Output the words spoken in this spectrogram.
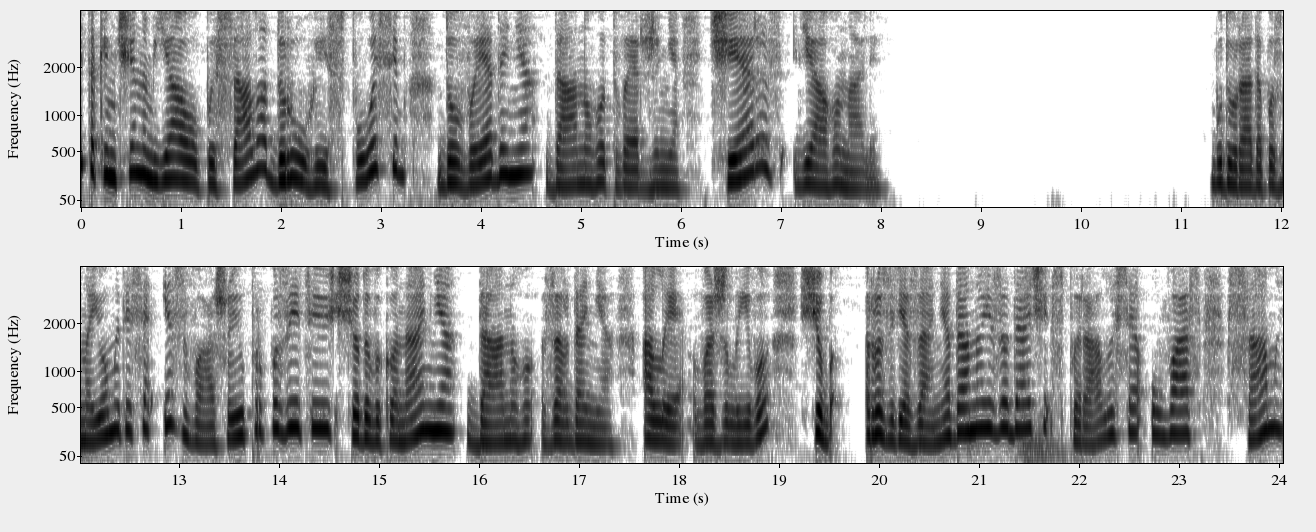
І таким чином я описала другий спосіб доведення даного твердження через діагоналі. Буду рада познайомитися із вашою пропозицією щодо виконання даного завдання, але важливо, щоб розв'язання даної задачі спиралося у вас саме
